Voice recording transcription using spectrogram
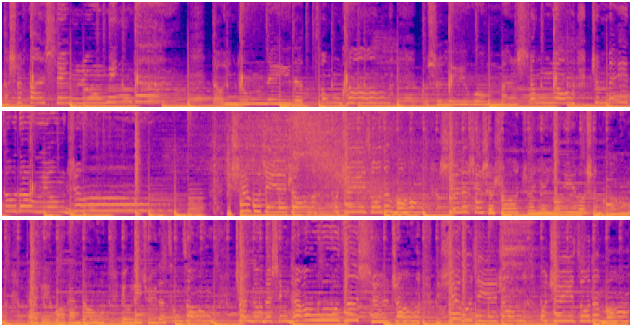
那是繁星你是孤寂夜中不止一做的梦，是流星闪烁，转眼又遗落升空，带给我感动，又离去的匆匆，颤抖的心跳无自适中。你是孤寂夜中我执意做的梦，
